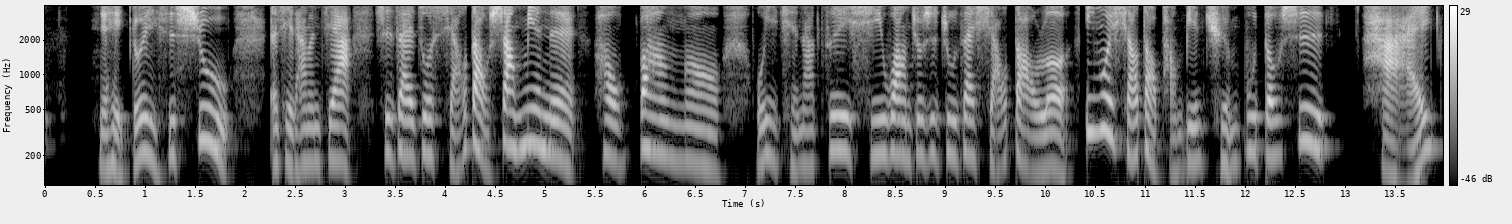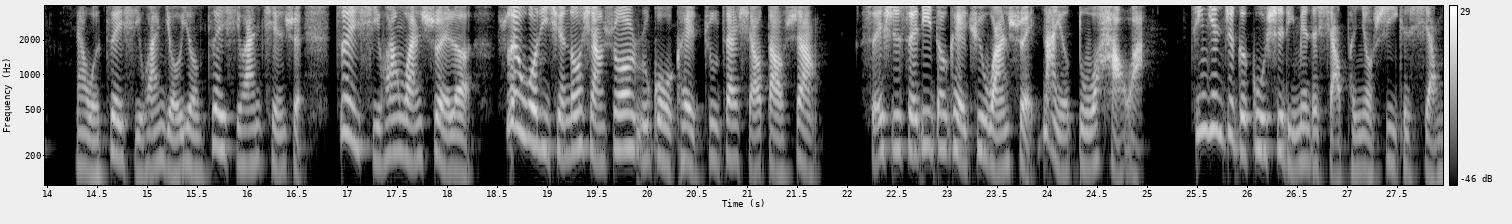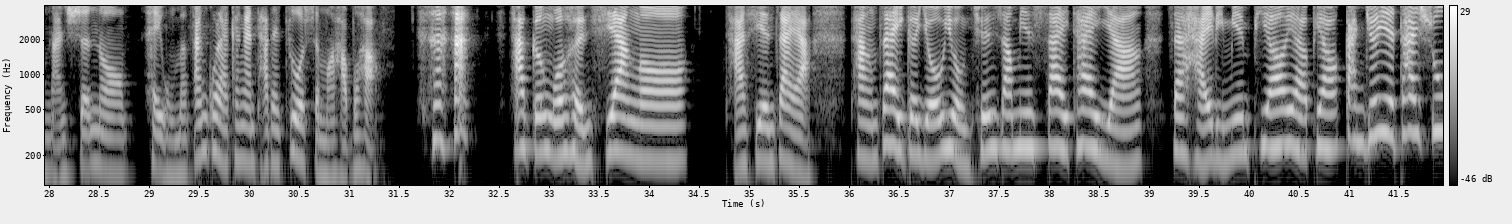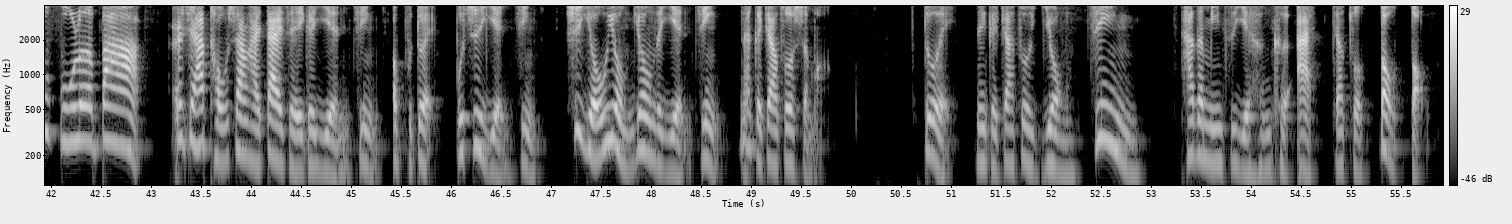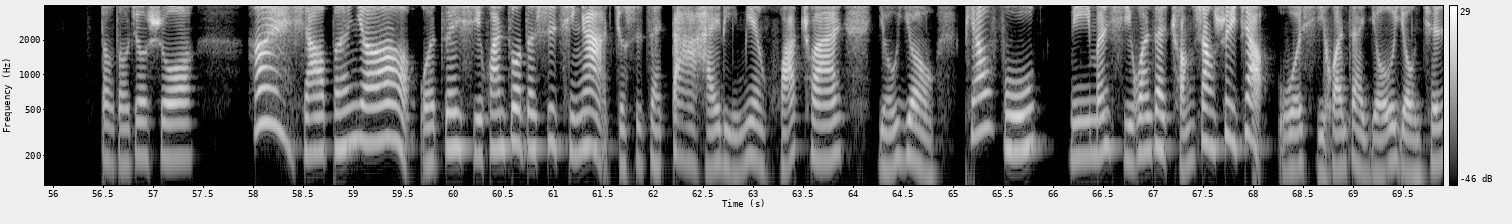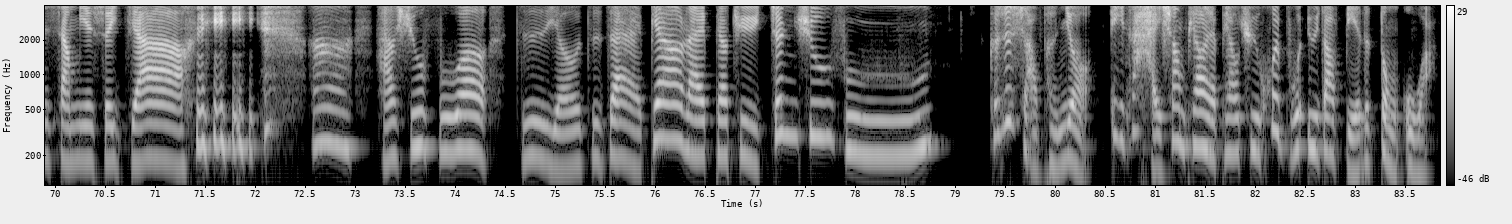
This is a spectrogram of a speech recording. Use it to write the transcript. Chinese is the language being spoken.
嘿嘿，对，是树，而且他们家是在一座小岛上面呢，好棒哦！我以前呢最希望就是住在小岛了，因为小岛旁边全部都是海。那我最喜欢游泳，最喜欢潜水，最喜欢玩水了，所以我以前都想说，如果我可以住在小岛上，随时随地都可以去玩水，那有多好啊！今天这个故事里面的小朋友是一个小男生哦，嘿，我们翻过来看看他在做什么，好不好？哈哈，他跟我很像哦。他现在呀，躺在一个游泳圈上面晒太阳，在海里面飘呀飘，感觉也太舒服了吧！而且他头上还戴着一个眼镜，哦，不对，不是眼镜，是游泳用的眼镜，那个叫做什么？对，那个叫做泳镜。他的名字也很可爱，叫做豆豆。豆豆就说：“哎，小朋友，我最喜欢做的事情啊，就是在大海里面划船、游泳、漂浮。你们喜欢在床上睡觉，我喜欢在游泳圈上面睡觉。嘿嘿嘿，啊，好舒服哦，自由自在，飘来飘去，真舒服。可是小朋友。”诶，在海上飘来飘去，会不会遇到别的动物啊？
